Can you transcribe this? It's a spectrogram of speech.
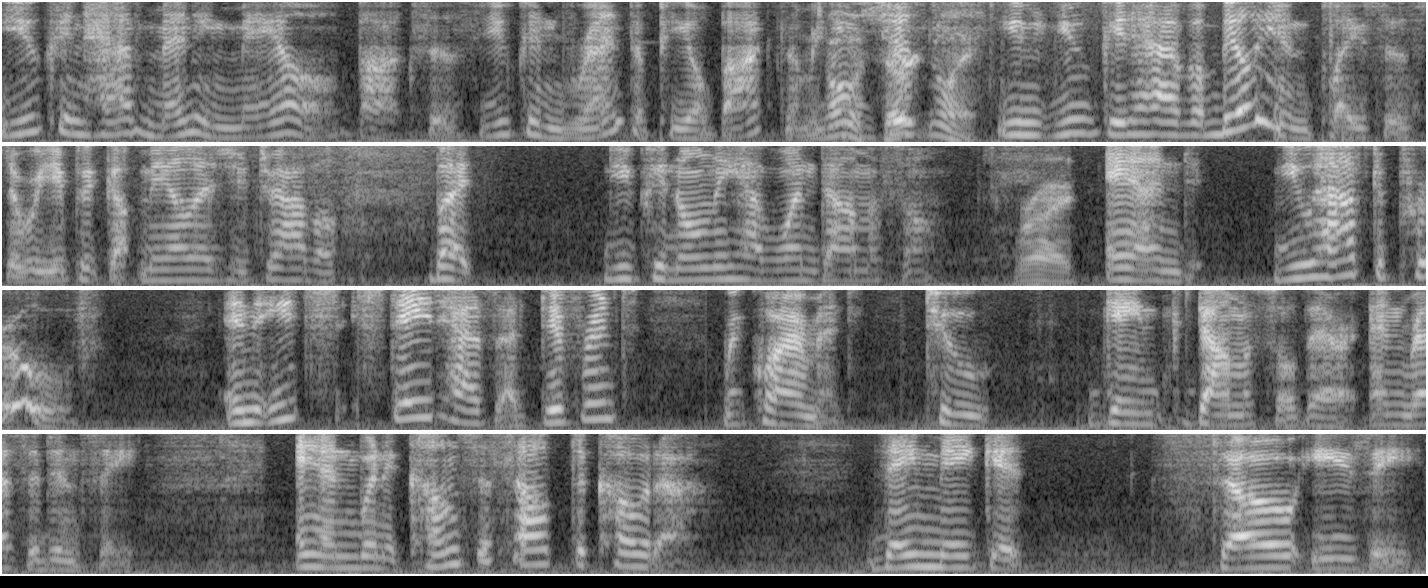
you can have many mail boxes. You can rent a po box number. Oh, You just- certainly. you you could have a billion places to where you pick up mail as you travel. But you can only have one domicile. Right. and you have to prove. And each state has a different requirement to gain domicile there and residency. And when it comes to south dakota they make it so easy.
